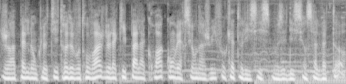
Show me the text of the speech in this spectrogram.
Je rappelle donc le titre de votre ouvrage De la kippa à la croix, conversion d'un juif au catholicisme aux éditions Salvatore.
